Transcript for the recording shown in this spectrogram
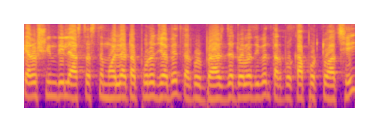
কেরোসিন দিলে আস্তে আস্তে ময়লাটা পড়ে যাবে, তারপর ব্রাশ দিয়ে ডলা দিবেন, তারপর কাপড় তো আছেই,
